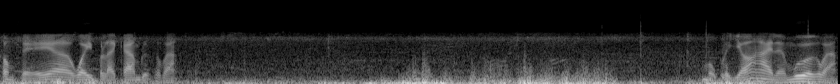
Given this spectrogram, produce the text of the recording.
Không thể ờ, quay flycam được các bạn. Một là gió, hai là mưa các bạn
